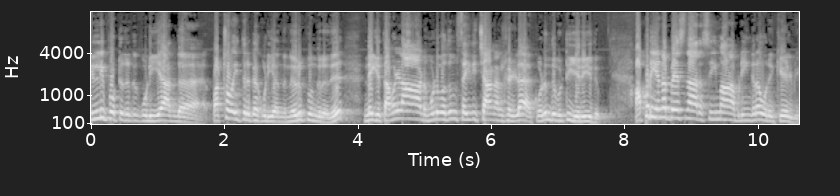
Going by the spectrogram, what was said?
கிள்ளி போட்டு இருக்கக்கூடிய அந்த பற்ற வைத்திருக்கக்கூடிய அந்த நெருப்புங்கிறது இன்னைக்கு தமிழ்நாடு முழுவதும் செய்தி சேனல்களில் கொழுந்து விட்டு எரியுது. அப்படி என்ன பேசினார் சீமான் அப்படிங்கிற ஒரு கேள்வி.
